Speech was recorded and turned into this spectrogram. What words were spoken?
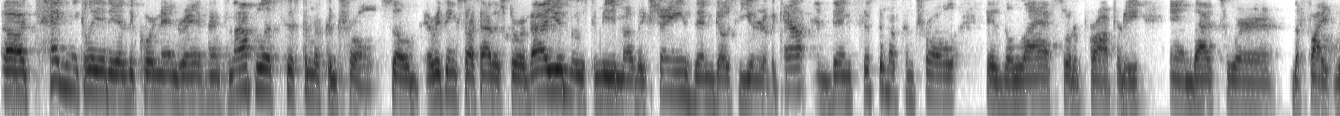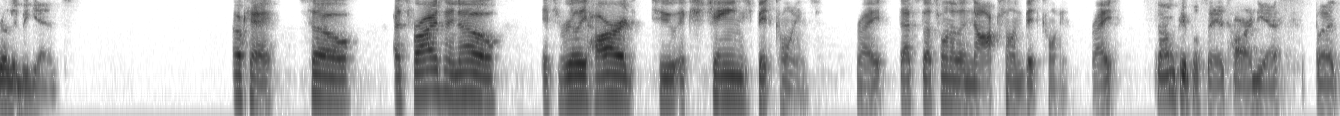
Uh, technically, it is, according to Andreas Antonopoulos, system of control. So everything starts out as store of value, moves to medium of exchange, then goes to unit of account, and then system of control is the last sort of property, and that's where the fight really begins. Okay, so as far as I know, it's really hard to exchange bitcoins, right? That's that's one of the knocks on Bitcoin, right? Some people say it's hard, yes, but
